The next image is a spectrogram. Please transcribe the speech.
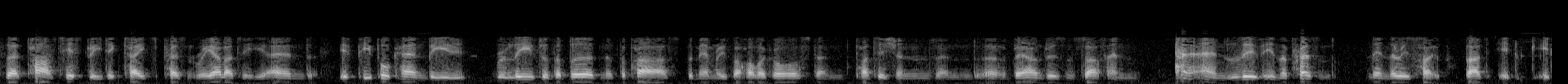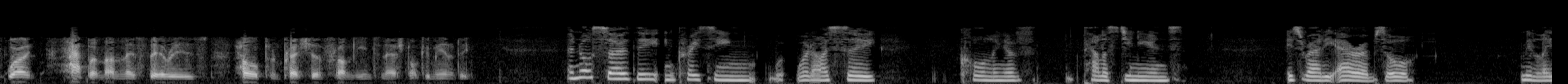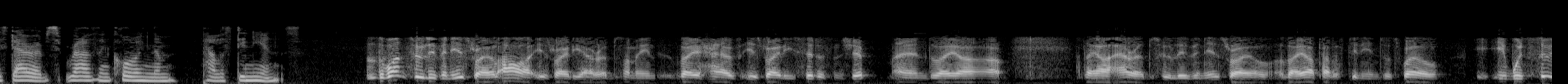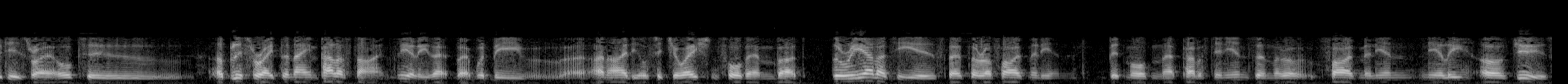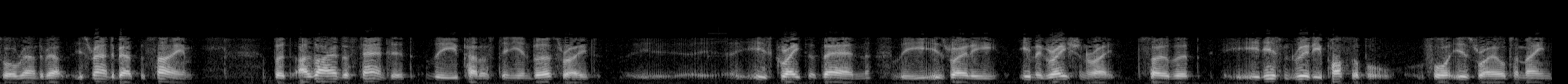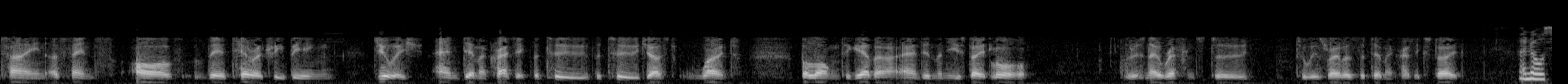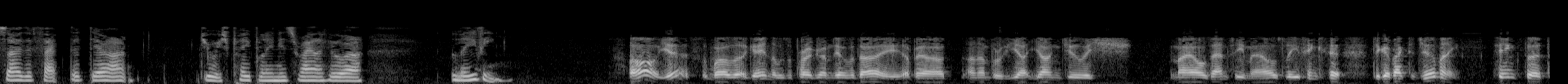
that past history dictates present reality. And if people can be relieved of the burden of the past, the memory of the Holocaust and partitions and uh, boundaries and stuff, and and live in the present, then there is hope. But it it won't happen unless there is help and pressure from the international community. And also the increasing, what I see, calling of Palestinians Israeli Arabs or Middle East Arabs rather than calling them Palestinians? The ones who live in Israel are Israeli Arabs. I mean, they have Israeli citizenship and they are they are Arabs who live in Israel. They are Palestinians as well. It would suit Israel to obliterate the name Palestine. Clearly, that, that would be uh, an ideal situation for them. But the reality is that there are five million bit more than that Palestinians, and there are five million nearly of Jews, or round about, it's round about the same. But as I understand it, the Palestinian birth rate is greater than the Israeli immigration rate, so that it isn't really possible for Israel to maintain a sense of their territory being Jewish and democratic. The two, the two just won't belong together, and in the new state law, there is no reference to to Israel as a democratic state. And also the fact that there are Jewish people in Israel who are leaving. Oh yes. Well, again, there was a program the other day about a number of young Jewish males and females leaving to go back to Germany. Think that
